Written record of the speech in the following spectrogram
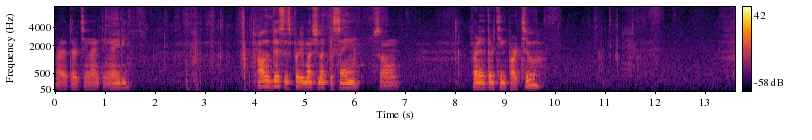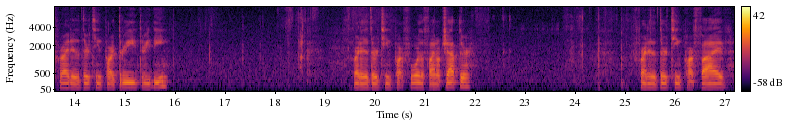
Friday the 13th, 1980. All of this is pretty much look the same. So, Friday the 13th, part 2. Friday the 13th, part 3, 3D. Friday the 13th, part 4, the final chapter. Friday the 13th, part 5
